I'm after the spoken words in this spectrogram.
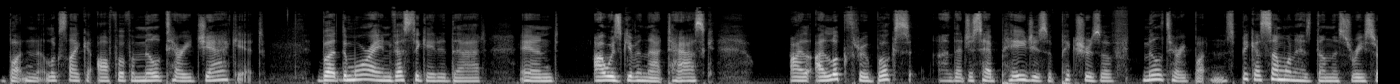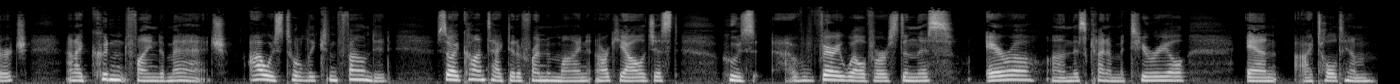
button. It looks like off of a military jacket. But the more I investigated that, and I was given that task, I, I looked through books uh, that just had pages of pictures of military buttons because someone has done this research, and I couldn't find a match. I was totally confounded. So I contacted a friend of mine, an archaeologist, who's uh, very well versed in this era, on this kind of material. And I told him,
